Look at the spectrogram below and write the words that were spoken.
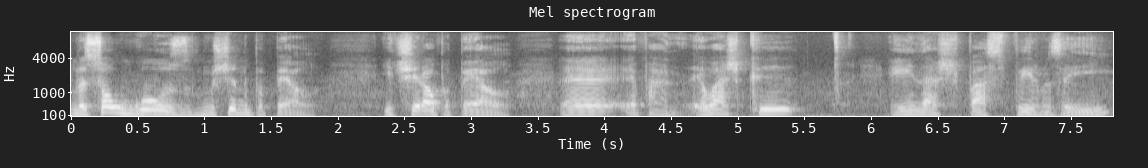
mas só o gozo de mexer no papel e de cheirar o papel. Uh, epá, eu acho que ainda há espaço para irmos aí,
